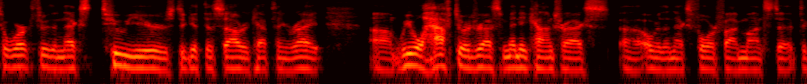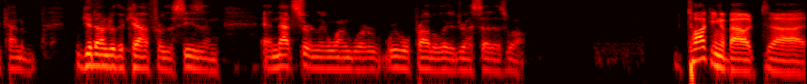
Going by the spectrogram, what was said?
to work through the next two years to get this salary cap thing right. Um, we will have to address many contracts uh, over the next four or five months to to kind of get under the cap for the season, and that's certainly one where we will probably address that as well. Talking about uh,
